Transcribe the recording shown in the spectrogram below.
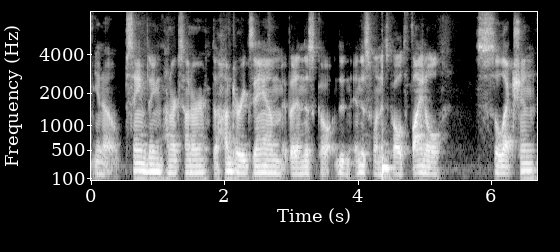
you know, same thing. Hunter x Hunter, the Hunter exam, but in this call, in this one, it's called Final Selection,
